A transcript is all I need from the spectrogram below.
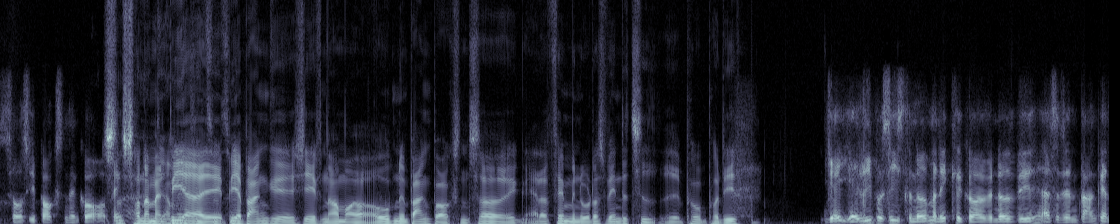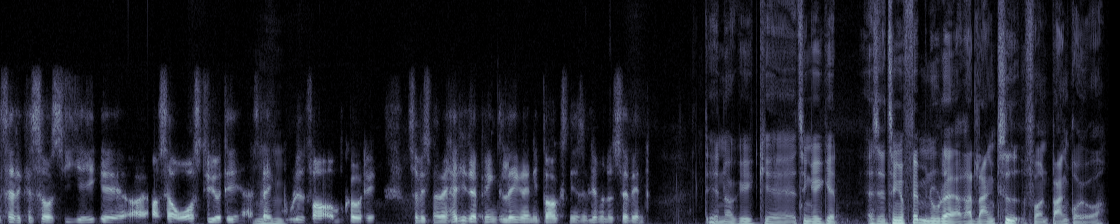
så at sige, boksen den går op. Så, så når man beder, øh, beder bankchefen om at, at åbne bankboksen, så øh, er der fem minutters ventetid øh, på, på det Ja, ja, lige præcis. Det er noget, man ikke kan gøre noget ved. Altså, den bankansatte kan så at sige ikke, og, og så overstyre det. Altså, mm-hmm. der er ikke mhm. mulighed for at omgå det. Så hvis man vil have de der penge, der ligger inde i boksen, ja, så bliver man nødt til at vente. Det er nok ikke... Øh, jeg tænker ikke, at... Altså, jeg tænker, fem minutter er ret lang tid for en bankrøver,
